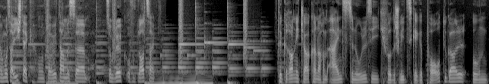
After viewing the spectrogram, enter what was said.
man muss auch einstecken. Und äh, heute haben wir es äh, zum Glück auf dem Platz gezeigt. Der Granit Xhaka nach dem 1-0-Sieg von der Schweiz gegen Portugal. Und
